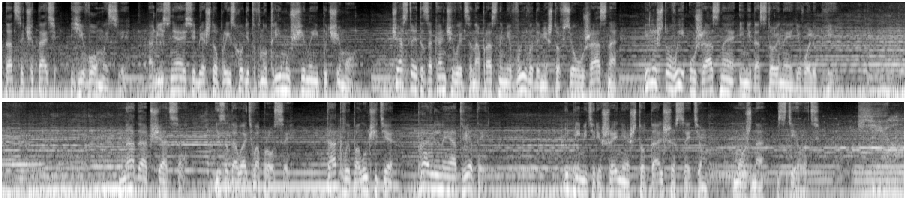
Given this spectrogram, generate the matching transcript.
Также не надо пытаться читать его мысли, объясняя себе, что происходит внутри мужчины и почему. Часто это заканчивается напрасными выводами, что все ужасно, или что вы ужасная и недостойная его любви. Надо общаться и задавать вопросы. Так вы получите правильные ответы и примите решение, что дальше с этим можно сделать. 行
